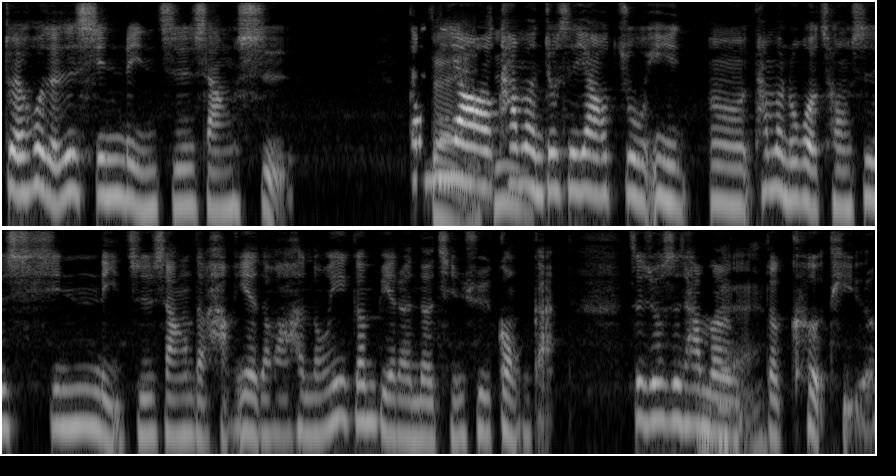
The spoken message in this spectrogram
对，或者是心灵之商室。但是要、他们就是要注意，嗯，他们如果从事心理智商的行业的话，很容易跟别人的情绪共感，这就是他们的课题了。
